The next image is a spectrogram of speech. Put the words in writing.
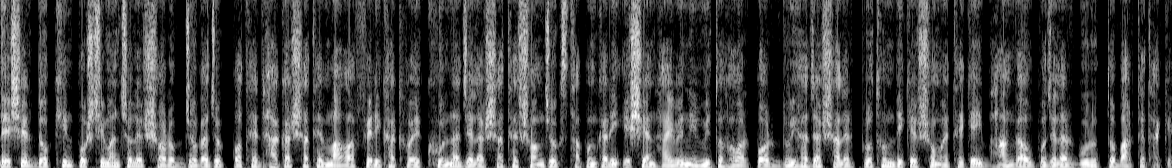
দেশের দক্ষিণ পশ্চিমাঞ্চলের সড়ক যোগাযোগ পথে ঢাকার সাথে মাওয়া ফেরিঘাট হয়ে খুলনা জেলার সাথে সংযোগ স্থাপনকারী এশিয়ান হাইওয়ে নির্মিত হওয়ার পর দুই হাজার সালের প্রথম দিকের সময় থেকেই ভাঙ্গা উপজেলার গুরুত্ব বাড়তে থাকে।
